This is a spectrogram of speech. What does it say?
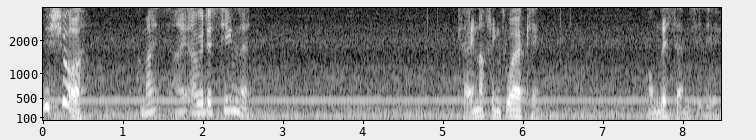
You sure? I might. I, I would assume that. Okay, nothing's working on this MCU.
